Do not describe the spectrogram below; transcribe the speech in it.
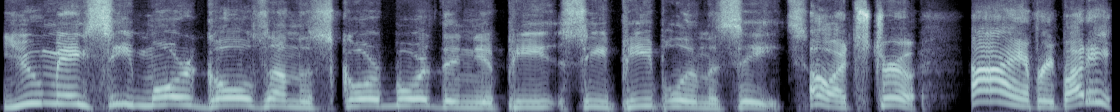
you may see more goals on the scoreboard than you pe- see people in the seats. Oh, it's true. Hi, everybody.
